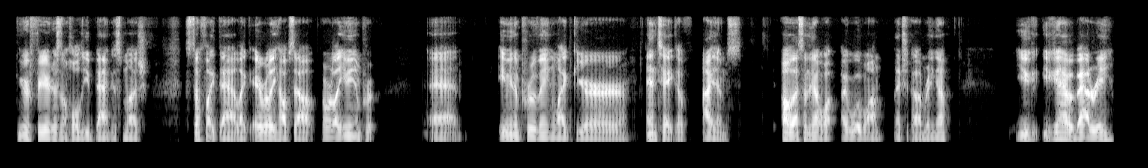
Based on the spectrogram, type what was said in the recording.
your fear doesn't hold you back as much. Stuff like that. Like it really helps out. Or like even improve and even improving like your intake of items. Oh, that's something I, I would want to mention, uh, bring up. You you can have a battery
